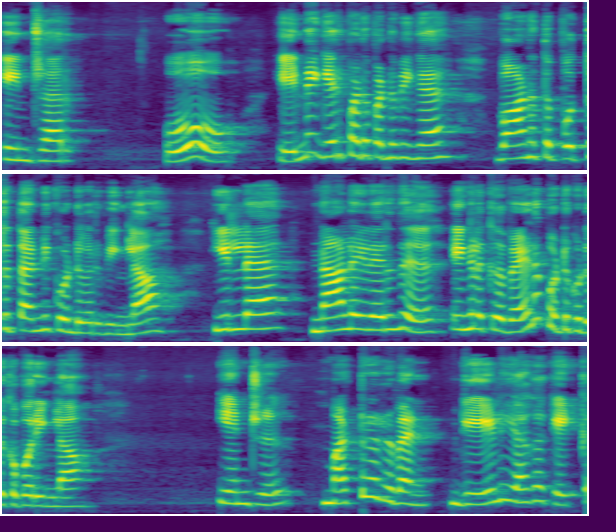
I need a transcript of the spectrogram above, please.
என்றார். ஓ என்ன ஏற்பாடு பண்ணுவீங்க? வானத்தை பொத்து தண்ணி கொண்டு வருவீங்களா? இல்லை நாளையிலிருந்து எங்களுக்கு வேலை போட்டு கொடுக்க போறீங்களா? என்று மற்றொருவன் கேலியாக கேட்க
